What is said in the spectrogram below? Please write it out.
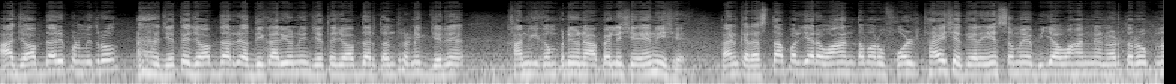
આ જવાબદારી પણ મિત્રો, જે તે જવાબદાર અધિકારીઓની, જે તે જવાબદાર તંત્રની, જેને ખાનગી કંપનીઓને આપેલી છે એની છે. કારણ કે રસ્તા પર જ્યારે વાહન તમારું ફોલ્ટ થાય છે, ત્યારે એ સમયે બીજા વાહનને નડતરરૂપ ન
